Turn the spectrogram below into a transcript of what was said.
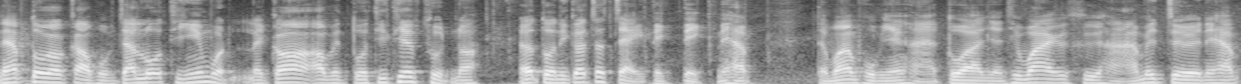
นะครับตัวเก่าๆผมจะโละทิ้งให้หมด แล้วก็เอาเป็นตัวที่เทียบสุดเนาะแล้วตัวนี้ก็จะแจกเด็กๆนะครับแต่ว่าผมยังหาตัวอย่างที่ว่าก็คือหาไม่เจอนะครับ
